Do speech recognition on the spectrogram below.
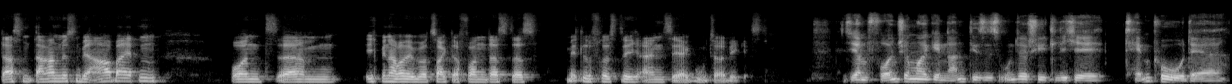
das, daran müssen wir arbeiten. Und ähm, ich bin aber überzeugt davon, dass das mittelfristig ein sehr guter Weg ist. Sie haben vorhin schon mal genannt, dieses unterschiedliche Tempo der,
